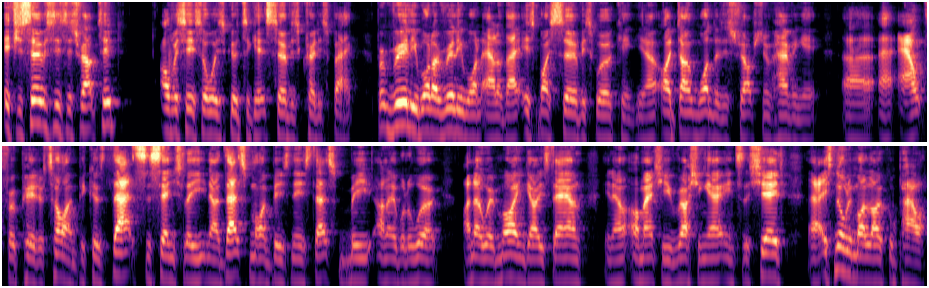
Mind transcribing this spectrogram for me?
if your service is disrupted, obviously it's always good to get service credits back. But really, what I really want out of that is my service working. You know, I don't want the disruption of having it uh, out for a period of time because that's essentially, you know, that's my business. That's me unable to work. I know when mine goes down, you know, I'm actually rushing out into the shed. Uh, it's normally my local power.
